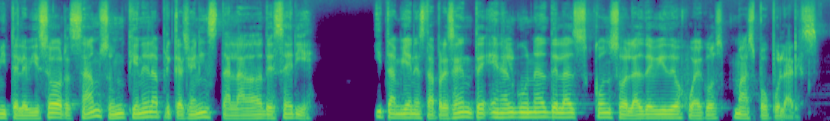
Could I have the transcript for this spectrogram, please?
Mi televisor Samsung tiene la aplicación instalada de serie y también está presente en algunas de las consolas de videojuegos más populares.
